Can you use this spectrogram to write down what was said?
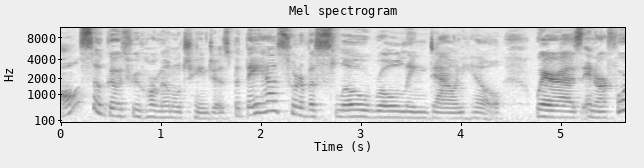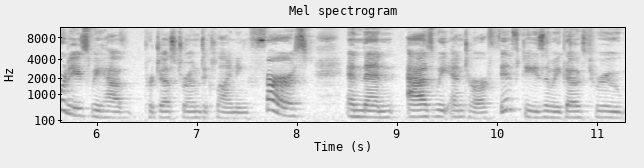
also go through hormonal changes, but they have sort of a slow rolling downhill Whereas in our 40s, we have progesterone declining first, and then as we enter our 50s and we go through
